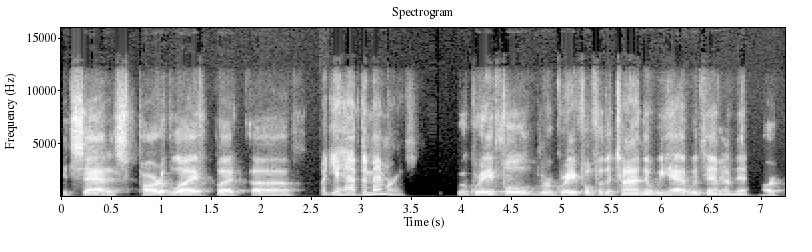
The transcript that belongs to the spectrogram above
it's sad it's part of life but uh, but you have the memories. we're grateful we're grateful for the time that we had with them Yeah. and that our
